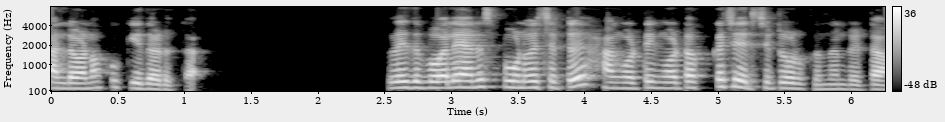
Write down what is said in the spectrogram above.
നല്ലോണം കുക്ക് ചെയ്തെടുക്കാം. ഇതുപോലെ ഞാൻ സ്പൂൺ വെച്ചിട്ട് അങ്ങോട്ടും ഇങ്ങോട്ടും ഒക്കെ ചെരിച്ചിട്ട് കൊടുക്കുന്നുണ്ട് കേട്ടോ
